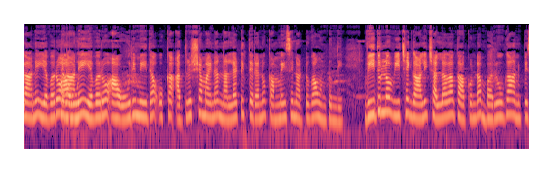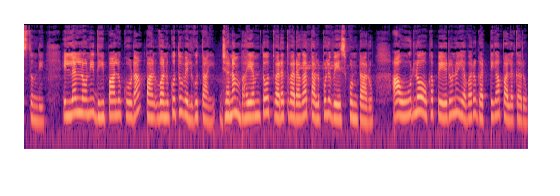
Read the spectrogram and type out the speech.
అస్తమించగానే ఎవరో ఆనే ఎవరో ఆ ఊరి మీద ఒక అదృశ్యమైన నల్లటి తెరను కమ్మేసినట్టుగా ఉంటుంది. వీధుల్లో వీచే గాలి చల్లగా కాకుండా బరువుగా అనిపిస్తుంది. ఇళ్ళల్లోని దీపాలు కూడా వణుకుతూ వెలుగుతాయి. జనం భయంతో త్వర త్వరగా తలుపులు వేసుకుంటారు. ఆ ఊర్లో ఒక పేరును ఎవరు గట్టిగా పలకరు.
